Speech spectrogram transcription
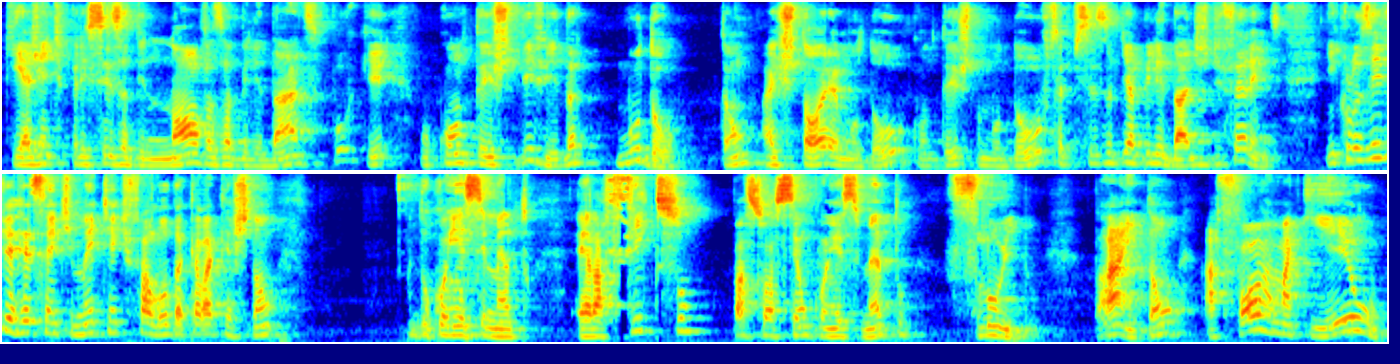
que a gente precisa de novas habilidades porque o contexto de vida mudou. Então, a história mudou, o contexto mudou, você precisa de habilidades diferentes. Inclusive, recentemente a gente falou daquela questão do conhecimento era fixo, passou a ser um conhecimento fluido. Tá? Então, a forma que eu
